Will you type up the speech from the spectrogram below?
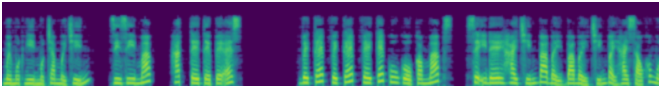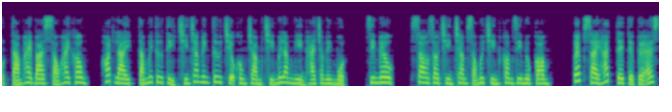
11.119, GG Map, HTTPS. www google com Maps, CID 293737972601823620, hotline 84 tỷ 904 triệu 095201, Gmail, so do 969 com gmail.com, website https,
